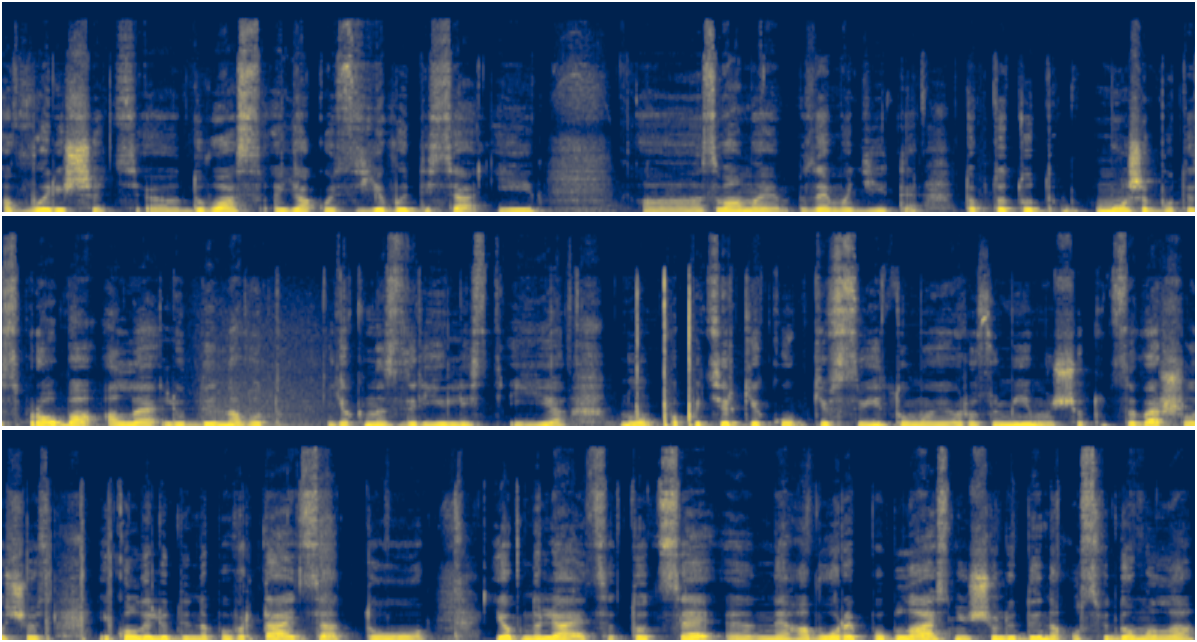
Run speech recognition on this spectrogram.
вирішить е, до вас якось з'явитися і е, з вами взаємодіяти. Тобто тут може бути спроба, але людина, от як незрілість є. Ну, по п'ятірки кубків світу ми розуміємо, що тут завершило щось, і коли людина повертається, то і обнуляється, то це е, не говорить по блазню, що людина усвідомила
